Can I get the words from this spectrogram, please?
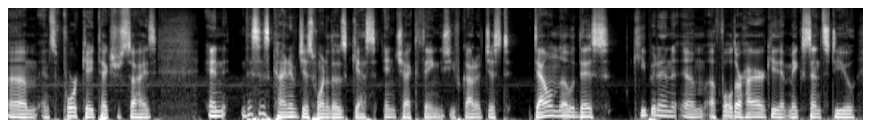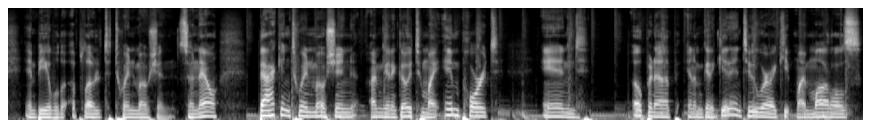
um, and some 4K texture size. And this is kind of just one of those guess and check things. You've got to just download this, keep it in um, a folder hierarchy that makes sense to you, and be able to upload it to Twinmotion. So now back in Twinmotion, I'm going to go to my import and open up, and I'm going to get into where I keep my models.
